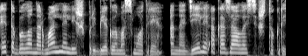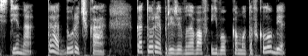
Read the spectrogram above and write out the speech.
Это было нормально лишь при беглом осмотре, а на деле оказалось, что Кристина – та дурочка, которая, приревновав его к кому-то в клубе,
